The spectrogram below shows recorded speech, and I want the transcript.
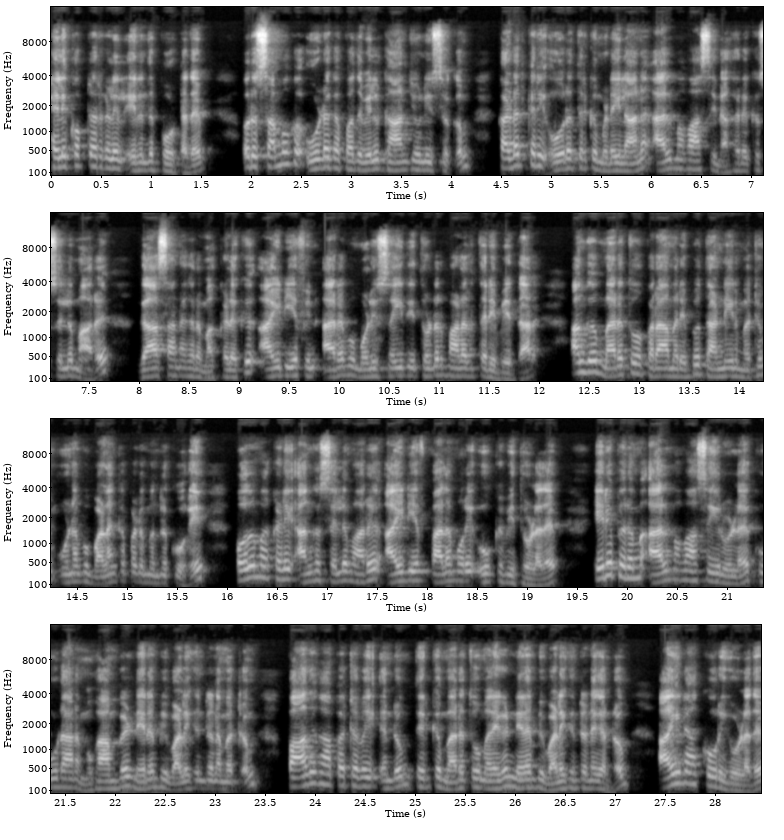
ஹெலிகாப்டர்களில் இருந்து போட்டது. ஒரு சமூக ஊடக பதிவில் கான்யூனிஸுக்கும் கடற்கரை ஓரத்திற்கும் இடையிலான அல்மவாசி நகருக்கு செல்லுமாறு காசா நகர மக்களுக்கு ஐடிஎஃபின் அரபு மொழி செய்தி தொடர்பாளர் தெரிவித்தார். அங்கு மருத்துவ பராமரிப்பு தண்ணீர் மற்றும் உணவு வழங்கப்படும் என்று கூறி பொதுமக்களை அங்கு செல்லுமாறு ஐடிஎஃப் பலமுறை ஊக்குவித்துள்ளது. இருப்பினும் அல்மவாசியில் உள்ள கூடான முகாம்கள் நிரம்பி வழிகின்றன மற்றும் பாதுகாப்பற்றவை என்றும் தெற்கு மருத்துவமனைகள் நிரம்பி வழிகின்றன என்றும் ஐநா கூறியுள்ளது.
